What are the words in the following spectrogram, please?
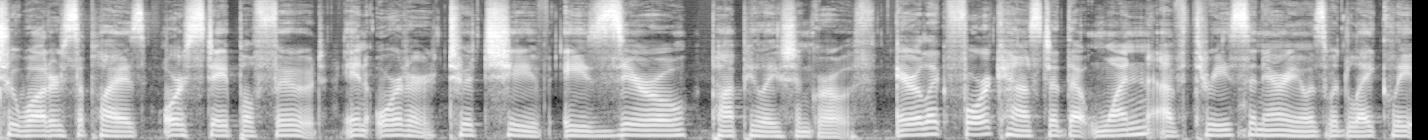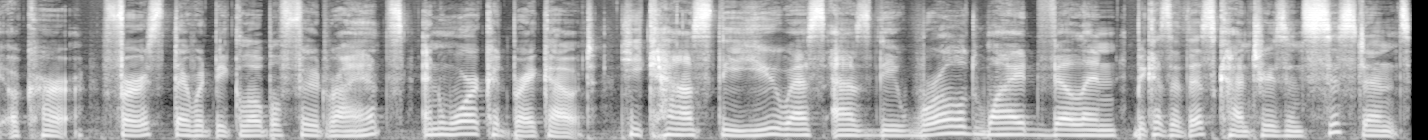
to water supplies or staple food in order to achieve a zero population growth. Ehrlich forecasted that one of three scenarios would likely occur. First, there would be global food riots and war could break out. He cast the U.S. as the worldwide villain because of this country's insistence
